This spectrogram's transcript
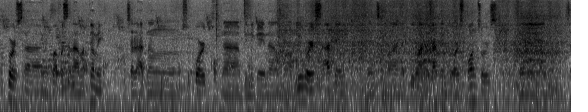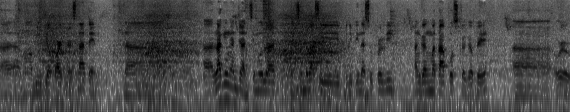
of course, ah, nagpapasalamat kami sa lahat ng support na binigay ng mga viewers sa atin and sa mga nagtiwala sa atin to our sponsors and sa mga media partners natin na ah, laging andyan. Simula, nagsimula si Pilipinas Super League hanggang matapos kagabi. Ah, we're,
